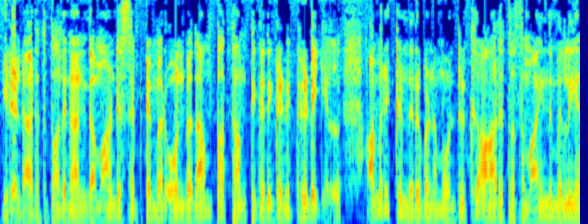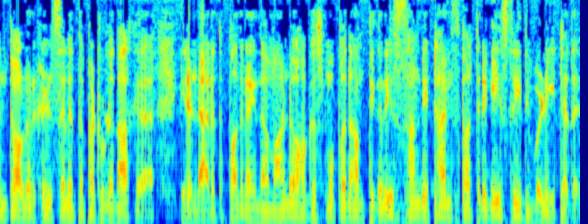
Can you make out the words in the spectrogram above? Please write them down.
இரண்டாயிரத்து பதினான்காம் ஆண்டு செப்டம்பர் ஒன்பதாம் பத்தாம் திகதிகளுக்கு இடையில் அமெரிக்க நிறுவனம் ஒன்றுக்கு ஆறு தசம் ஐந்து மில்லியன் டாலர்கள் செலுத்தப்பட்டுள்ளதாக இரண்டாயிரத்து பதினைந்தாம் ஆண்டு ஆகஸ்ட் முப்பதாம் திகதி சண்டே டைம்ஸ் பத்திரிகை செய்தி வெளியிட்டது.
